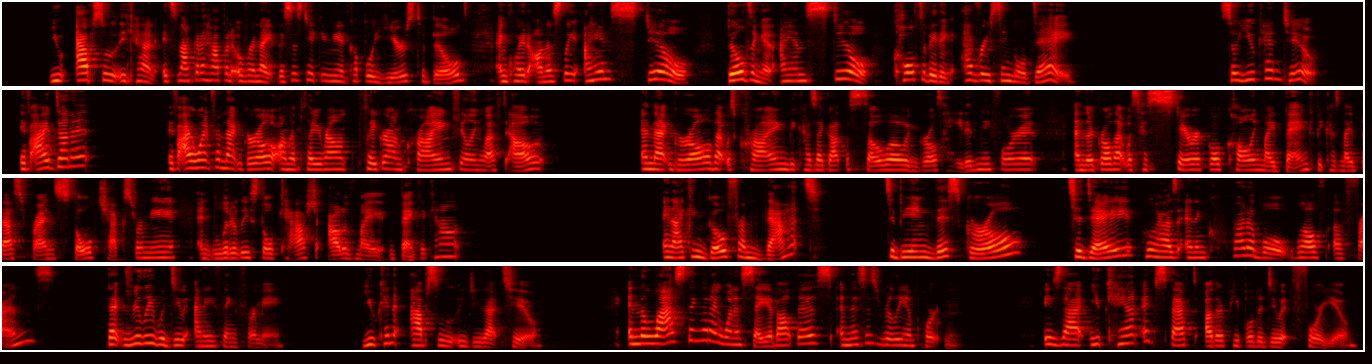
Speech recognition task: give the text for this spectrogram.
You absolutely can. It's not going to happen overnight. This is taking me a couple years to build. And quite honestly, I am still building it. I am still cultivating every single day. So you can too. If I've done it, if I went from that girl on the playground playground crying, feeling left out, and that girl that was crying because I got the solo and girls hated me for it, and the girl that was hysterical calling my bank because my best friend stole checks from me and literally stole cash out of my bank account. And I can go from that to being this girl today who has an incredible wealth of friends that really would do anything for me. You can absolutely do that too. And the last thing that I want to say about this, and this is really important, is that you can't expect other people to do it for you.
